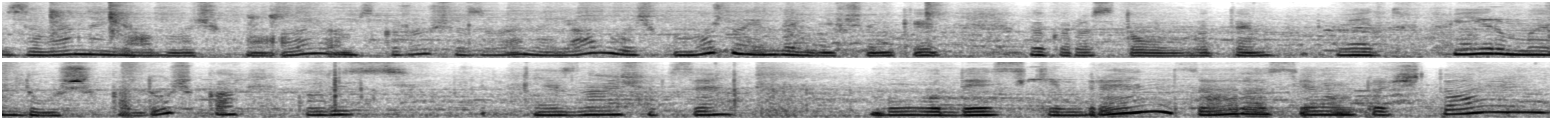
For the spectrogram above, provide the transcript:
зелене яблучко. Але я вам скажу, що зелене яблучко можна і для дівчинки використовувати від фірми Душка. Душка колись я знаю, що це був одеський бренд. Зараз я вам прочитаю.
